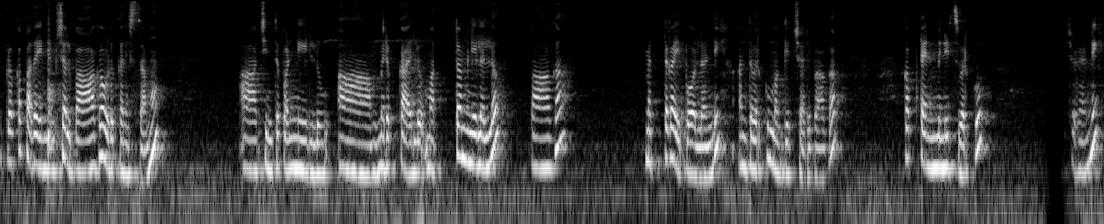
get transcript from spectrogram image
ఇప్పుడు ఒక పదహైదు నిమిషాలు బాగా ఉడకనిస్తాము. ఆ చింతపండు నీళ్ళు ఆ మిరపకాయలు మొత్తం నీళ్ళల్లో బాగా మెత్తగా అయిపోవాలండి. అంతవరకు మగ్గించాలి బాగా. ఒక టెన్ మినిట్స్ వరకు చూడండి.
